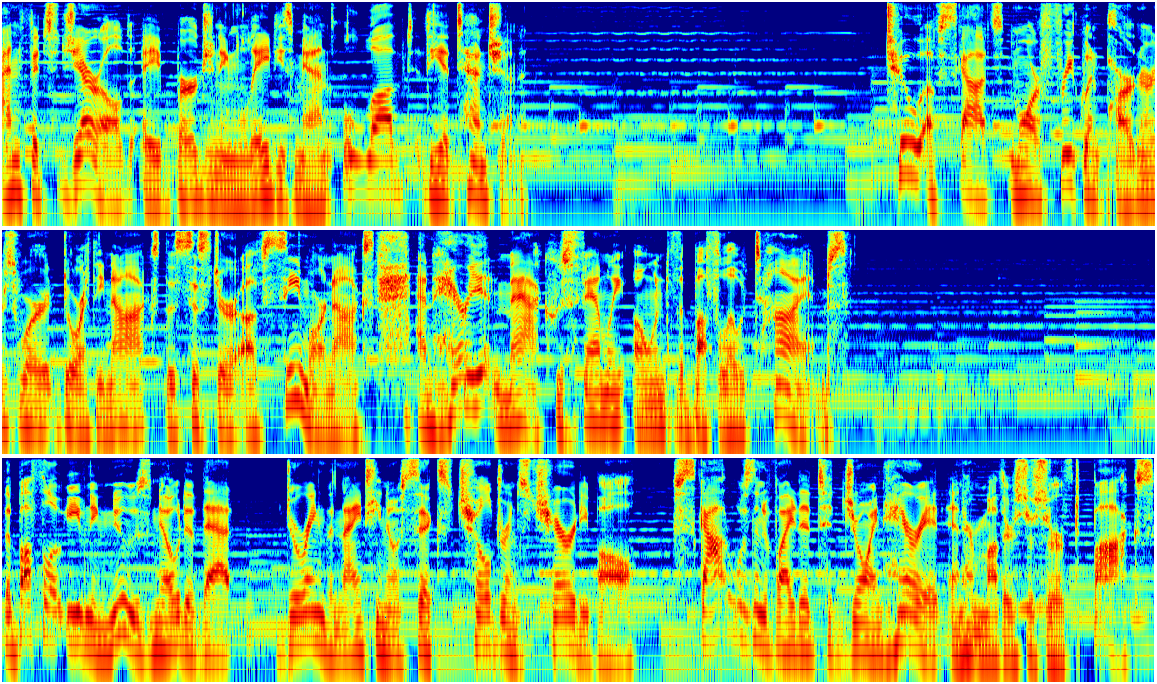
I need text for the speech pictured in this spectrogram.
and Fitzgerald, a burgeoning ladies' man, loved the attention. Two of Scott's more frequent partners were Dorothy Knox, the sister of Seymour Knox, and Harriet Mack, whose family owned the Buffalo Times. The Buffalo Evening News noted that during the 1906 Children's Charity Ball, Scott was invited to join Harriet in her mother's reserved box.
